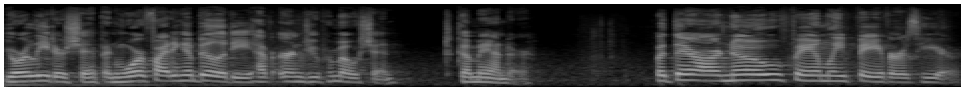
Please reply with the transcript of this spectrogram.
Your leadership and warfighting ability have earned you promotion to commander. But there are no family favors here.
